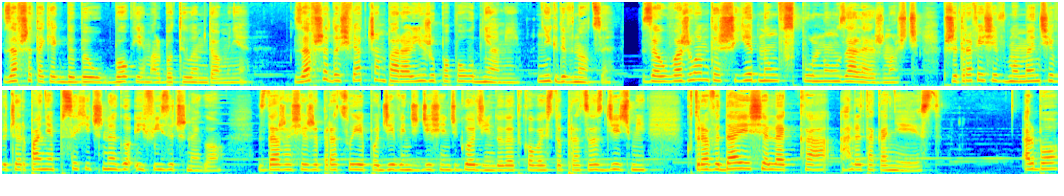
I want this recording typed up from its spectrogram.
zawsze tak jakby był bokiem albo tyłem do mnie. Zawsze doświadczam paraliżu popołudniami, nigdy w nocy. Zauważyłam też jedną wspólną zależność. Przytrafia się w momencie wyczerpania psychicznego i fizycznego. Zdarza się, że pracuję po 9-10 godzin, dodatkowo jest to praca z dziećmi, która wydaje się lekka, ale taka nie jest. Albo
